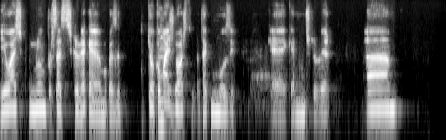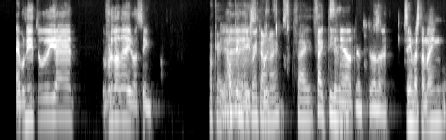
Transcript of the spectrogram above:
E eu acho que no processo de escrever, que é uma coisa que é o que eu mais gosto, até como músico, que é, que é mesmo de escrever, ahm, é bonito e é verdadeiro, assim. Ok, E é- é autêntico isso, então, não é? Sai, sai de ti. Sim, é é? autêntico, verdadeiro. Sim, mas também,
